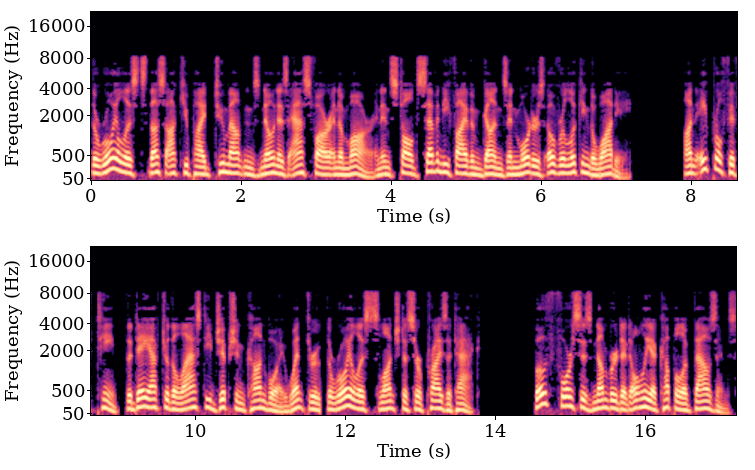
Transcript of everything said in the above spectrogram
The Royalists thus occupied two mountains known as Asfar and Amar and installed 75 M guns and mortars overlooking the wadi. On April 15, the day after the last Egyptian convoy went through, the Royalists launched a surprise attack. Both forces numbered at only a couple of thousands.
